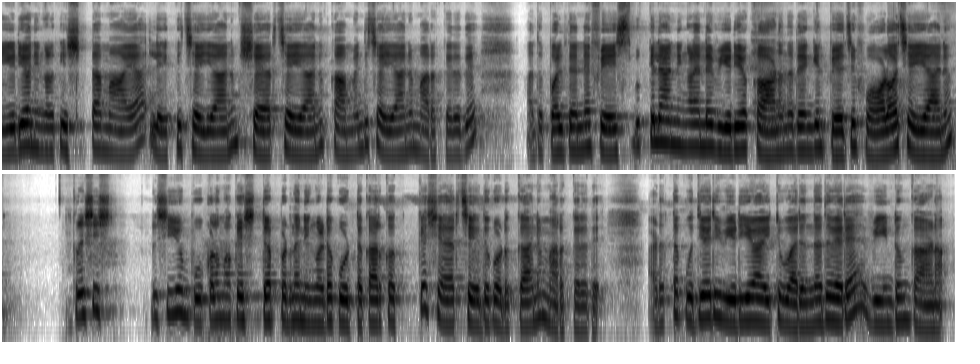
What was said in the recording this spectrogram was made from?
വീഡിയോ നിങ്ങൾക്ക് ഇഷ്ടമായ ലൈക്ക് ചെയ്യാനും ഷെയർ ചെയ്യാനും കമന്റ് ചെയ്യാനും മറക്കരുത്. അതുപോലെ തന്നെ ഫേസ്ബുക്കിലാണ് നിങ്ങൾ എന്റെ വീഡിയോ കാണുന്നതെങ്കിൽ പേജ് ഫോളോ ചെയ്യാനും കൃഷി കൃഷിയും പൂക്കളും ഒക്കെ ഇഷ്ടപ്പെടുന്ന നിങ്ങളുടെ കൂട്ടുകാർക്കൊക്കെ ഷെയർ ചെയ്ത് കൊടുക്കാനും മറക്കരുത്. അടുത്ത പുതിയൊരു വീഡിയോ ആയിട്ട് വരുന്നത് വരെ വീണ്ടും കാണാം.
